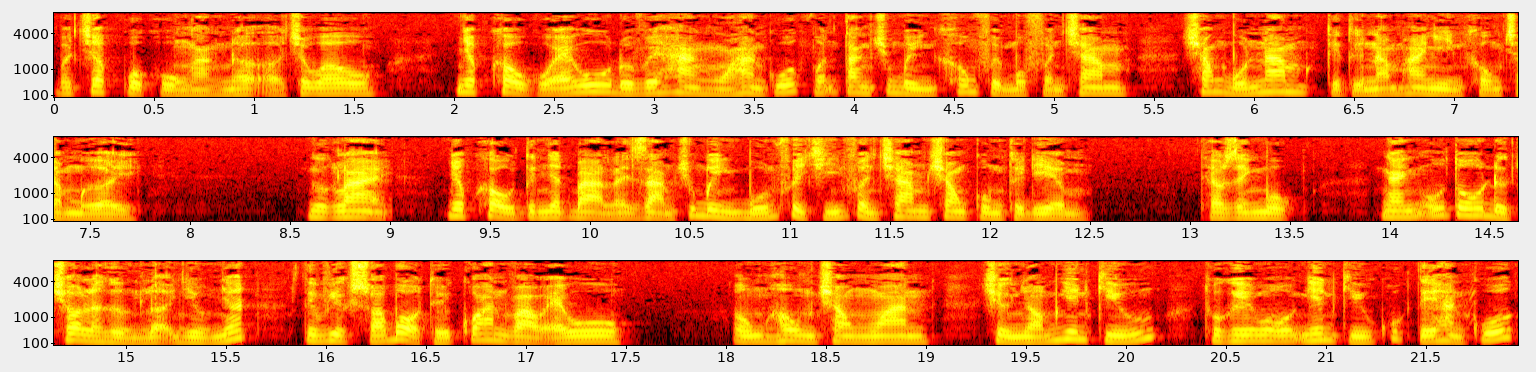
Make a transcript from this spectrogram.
Bất chấp cuộc khủng hoảng nợ ở châu Âu, Nhập khẩu của EU đối với hàng hóa Hàn Quốc vẫn tăng trung bình 0,1% trong 4 năm kể từ năm 2010. Ngược lại, nhập khẩu từ Nhật Bản lại giảm trung bình 4,9% trong cùng thời điểm. Theo danh mục, ngành ô tô được cho là hưởng lợi nhiều nhất từ việc xóa bỏ thuế quan vào EU. Ông Hong Chong Wan, trưởng nhóm nghiên cứu thuộc Hiệp hội Nghiên cứu Quốc tế Hàn Quốc,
